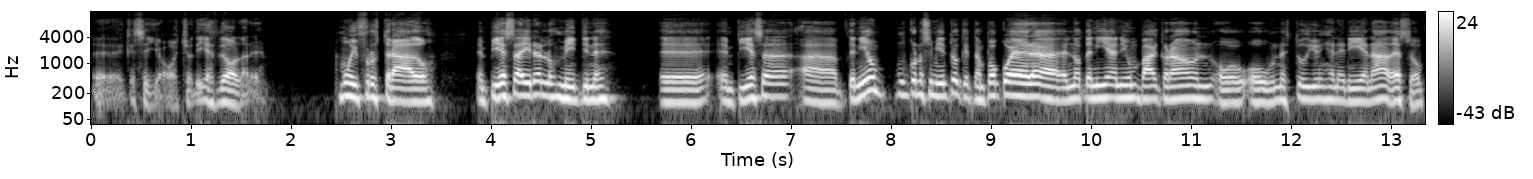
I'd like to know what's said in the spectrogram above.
eh, qué sé yo, 8, 10 dólares. Muy frustrado. Empieza a ir a los mítines eh, empieza a... Tenía un, un, conocimiento que tampoco era, él no tenía ni un background o, o, un estudio de ingeniería, nada de eso.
